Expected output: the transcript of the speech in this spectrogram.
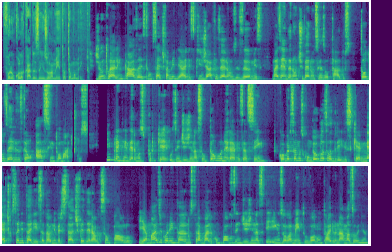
foram colocadas em isolamento até o momento. Junto a ela em casa estão sete familiares que já fizeram os exames, mas ainda não tiveram os resultados. Todos eles estão assintomáticos. E para entendermos por que os indígenas são tão vulneráveis assim, conversamos com Douglas Rodrigues, que é médico sanitarista da Universidade Federal de São Paulo e há mais de 40 anos trabalha com povos indígenas e em isolamento voluntário na Amazônia.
